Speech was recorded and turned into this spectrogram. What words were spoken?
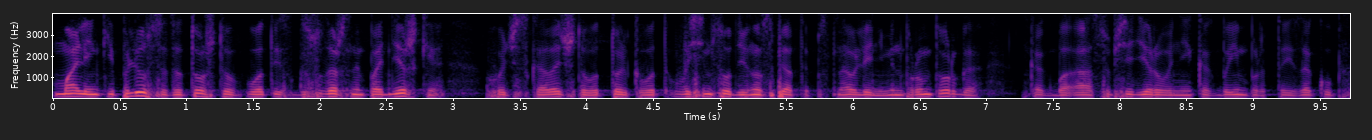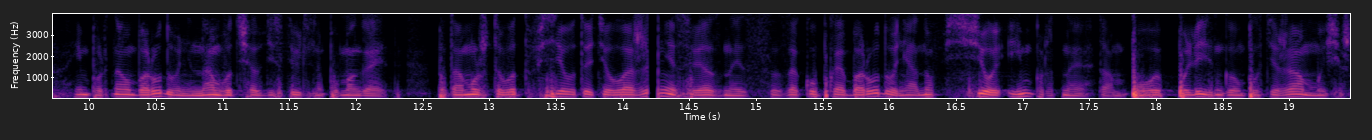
маленький плюс – это то, что вот из государственной поддержки хочется сказать, что вот только вот 895 постановление Минпромторга как бы о субсидировании как бы импорта и закуп импортного оборудования нам вот сейчас действительно помогает. Потому что вот все вот эти вложения, связанные с закупкой оборудования, оно все импортное. Там по, по лизинговым платежам мы сейчас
